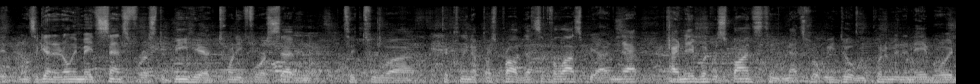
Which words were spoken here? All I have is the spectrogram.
it, once again, it only made sense for us to be here 24/7 to to uh, to clean up those problems. That's the philosophy. Our, our neighborhood response team. That's what we do. We put them in the neighborhood.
